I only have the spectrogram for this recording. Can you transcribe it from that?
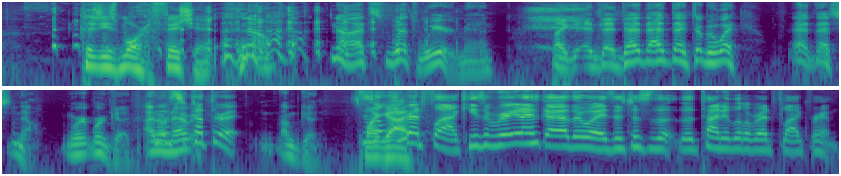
because he's more efficient. No, no, that's that's weird, man. Like that that that, that I mean, what? That, that's no. We're we're good. I don't wants to ever cut through it. I'm good. It's my his only guy. red flag. He's a very nice guy other ways. It's just the, the tiny little red flag for him.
